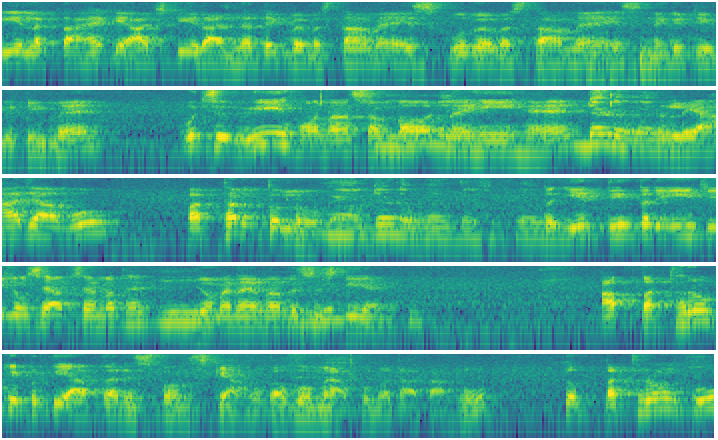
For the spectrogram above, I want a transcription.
ये लगता है कि आज की राजनीतिक व्यवस्था में इस कुव्यवस्था में इस नेगेटिविटी में कुछ भी होना संभव नहीं। है। तो लिहाजा वो पत्थर तुल्य हो गए। हाँ तो ये तीन तरीके की चीज़ों से आप सहमत हैं जो मैंने एनालिसिस किया है। अब पत्थरों के प्रति आपका रिस्पॉन्स क्या होगा वो मैं आपको बताता हूँ। तो पत्थरों को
